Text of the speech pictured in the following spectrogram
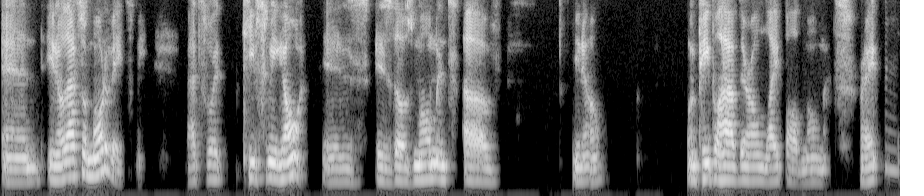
And, you know, that's what motivates me. That's what keeps me going is, is those moments of, you know, when people have their own light bulb moments. Right. Mm-hmm.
